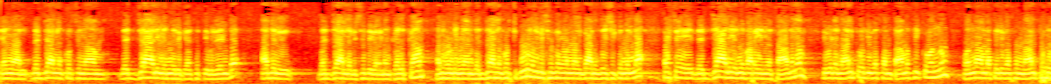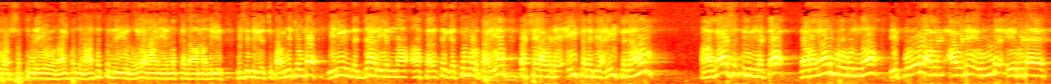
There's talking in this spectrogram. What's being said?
എന്നാൽ ദജ്ജാലിനെ കുറിച്ച് നാം ദജ്ജാലി എന്നൊരു കേസറ്റ് ഇവിടെയുണ്ട് അതിൽ ദജ്ജാലിന്റെ വിശദീകരണം കേൾക്കാം. അതുകൊണ്ട് ഞാൻ ദജ്ജാലിനെ കുറിച്ച് കൂടുതൽ വിശദീകരണം നൽകാൻ ഉദ്ദേശിക്കുന്നില്ല. പക്ഷേ ദജ്ജാലി എന്ന് പറയുന്ന സാധനം ഇവിടെ നാൽപ്പത് ദിവസം താമസിക്കുമെന്നും ഒന്നാമത്തെ ദിവസം നാൽപ്പത് വർഷത്തിന്റെയോ നാൽപ്പത് മാസത്തിന്റെയോ നീളമാണ് എന്നൊക്കെ നാം അതിൽ വിശദീകരിച്ച് പറഞ്ഞിട്ടുണ്ട്. ഇനിയും ദജ്ജാലി എന്ന ആ സ്ഥലത്തേക്ക് എത്തുമ്പോൾ പറയാം. പക്ഷേ അവിടെ ഈസ നബി അലിസ്ലാം ആകാശത്തിൽ നിന്നിട്ട് ഇറങ്ങാൻ പോകുന്ന ഇപ്പോൾ അവ- അവിടെ ഉണ്ട് എവിടെ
